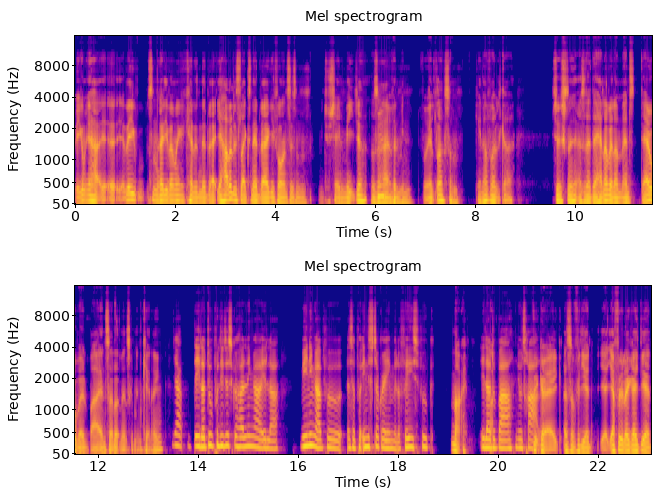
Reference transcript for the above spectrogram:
ved ikke, om jeg har... Jeg, jeg ved ikke sådan rigtig, hvad man kan kalde et netværk. Jeg har vel et slags netværk i forhold til sådan mine sociale medier, og så Mm. har jeg vel mine forældre, som kender folk og søskende. Altså, det, det handler vel om... ans- Det er jo vel bare antallet af mennesker, man kender, ikke? Ja, deler du politiske holdninger, eller meninger på, altså på Instagram eller Facebook, Nej, eller er Nej, du bare neutral? det gør jeg ikke. Altså, fordi at, jeg, jeg føler ikke rigtigt, at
